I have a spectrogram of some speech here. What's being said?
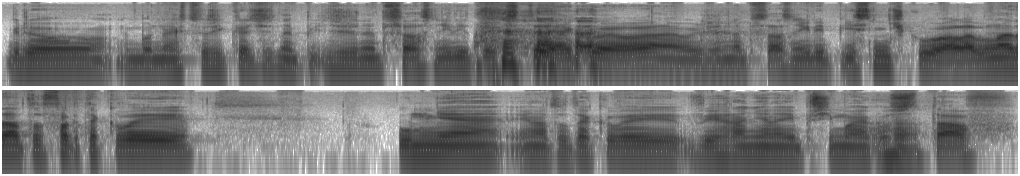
kdo nebo nechci říkat, že, nepí, že nepsal jsi nikdy texty, jako jo, nebo že nepsal jsi nikdy písničku, ale ono je to fakt takový, u mě je na to takový vyhraněný přímo jako Aha. stav.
